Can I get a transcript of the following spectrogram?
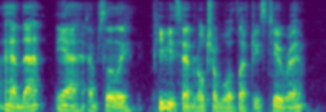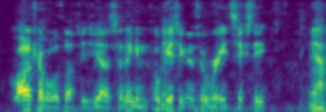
I had that. Yeah, absolutely. Peavy's had real trouble with lefties too, right? A lot of trouble with lefties, yes. I think an OPS against over 860. Yeah.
